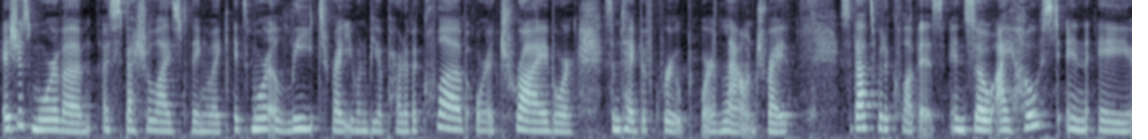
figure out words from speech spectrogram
It's just more of a, a specialized thing. Like, it's more elite, right? You want to be a part of a club or a tribe or some type of group or lounge, right? So, that's what a club is. And so, I host in a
